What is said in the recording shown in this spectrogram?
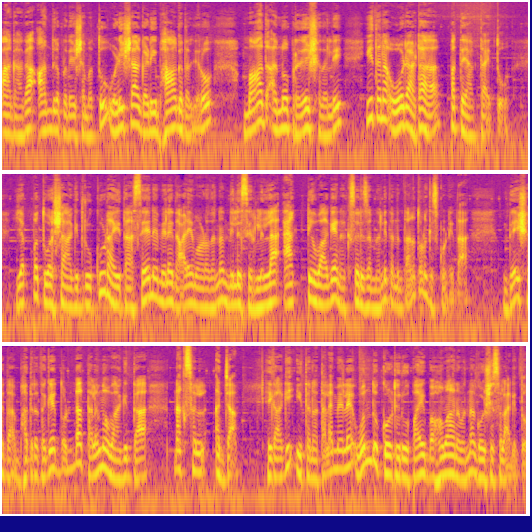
ಆಗಾಗ ಆಂಧ್ರ ಪ್ರದೇಶ ಮತ್ತು ಒಡಿಶಾ ಗಡಿ ಭಾಗದಲ್ಲಿರೋ ಮಾದ್ ಅನ್ನೋ ಪ್ರದೇಶದಲ್ಲಿ ಈತನ ಓಡಾಟ ಪತ್ತೆಯಾಗ್ತಾ ಇತ್ತು. ಎಪ್ಪತ್ತು ವರ್ಷ ಆಗಿದ್ರೂ ಕೂಡ ಈತ ಸೇನೆ ಮೇಲೆ ದಾಳಿ ಮಾಡೋದನ್ನು ನಿಲ್ಲಿಸಿರಲಿಲ್ಲ. ಆಕ್ಟಿವ್ ಆಗೇ ನಕ್ಸಲಿಸಂನಲ್ಲಿ ತನ್ನ ತಾನು ತೊಡಗಿಸಿಕೊಂಡಿದ್ದ. ದೇಶದ ಭದ್ರತೆಗೆ ದೊಡ್ಡ ತಲೆನೋವಾಗಿದ್ದ ನಕ್ಸಲ್ ಅಜ್ಜ. ಹೀಗಾಗಿ ಈತನ ತಲೆ ಮೇಲೆ ಒಂದು ಕೋಟಿ ರೂಪಾಯಿ ಬಹುಮಾನವನ್ನು ಘೋಷಿಸಲಾಗಿತ್ತು.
